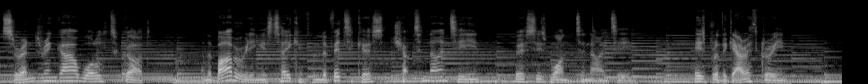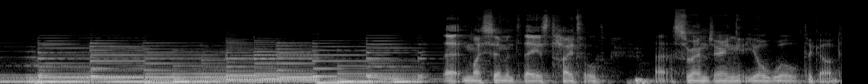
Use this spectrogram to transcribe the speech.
Surrendering Our Will to God. And the Bible reading is taken from Leviticus chapter 19, verses 1 to 19. Here's Brother Gareth Green. Uh, my sermon today is titled uh, Surrendering Your Will to God,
